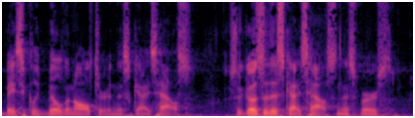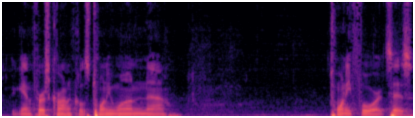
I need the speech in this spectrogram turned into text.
basically build an altar in this guy's house. So he goes to this guy's house in this verse. Again, First Chronicles 21, uh, 24. It says,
